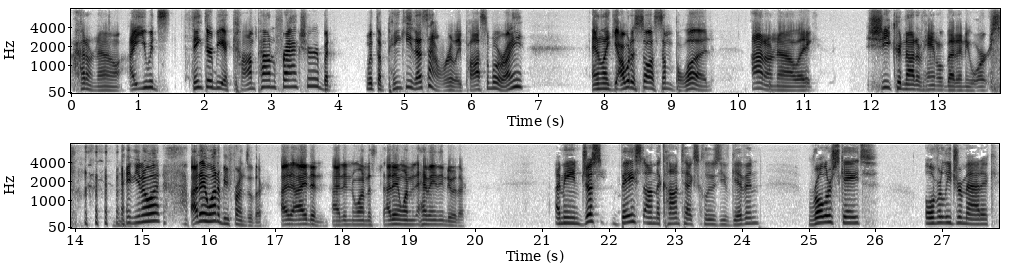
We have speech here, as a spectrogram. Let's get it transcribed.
I don't know. I you would think there'd be a compound fracture, but with the pinky, that's not really possible, right? And like I would have saw some blood. I don't know, like she could not have handled that any worse. Mm-hmm. and you know what? I didn't want to be friends with her. I, I didn't. I didn't want to. I didn't want to have anything to do with her. I mean, just based on the context clues you've given, roller skate, overly dramatic,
